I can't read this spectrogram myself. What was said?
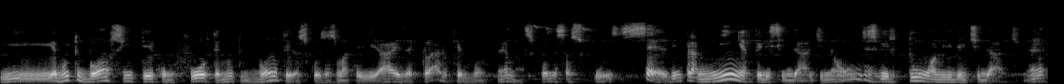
E é muito bom sim ter conforto, é muito bom ter as coisas materiais, é claro que é bom, né? mas quando essas coisas servem para minha felicidade, não desvirtuam a minha identidade. Né?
